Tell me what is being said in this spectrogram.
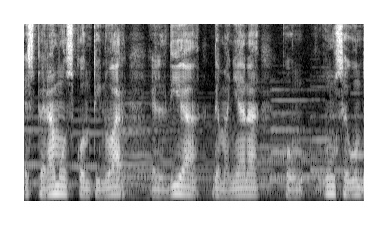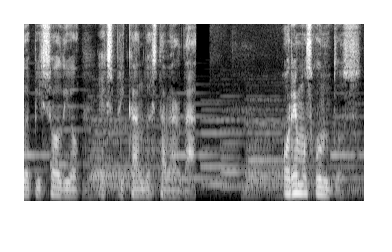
Esperamos continuar el día de mañana con un segundo episodio explicando esta verdad. Oremos juntos.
